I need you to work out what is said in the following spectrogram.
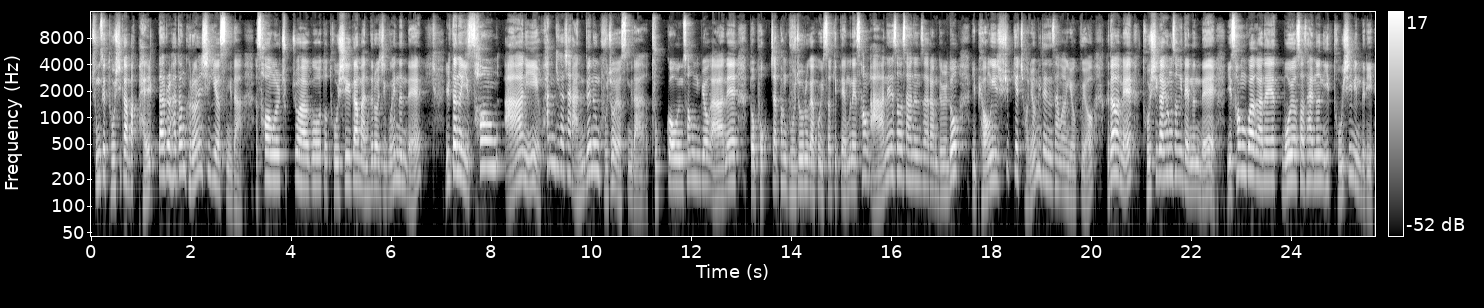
중세 도시가 막 발달을 하던 그런 시기였습니다. 성을 축조하고 또 도시가 만들어지고 했는데, 일단은 이 성 안이 환기가 잘 안 되는 구조였습니다. 두꺼운 성벽 안에 또 복잡한 구조를 갖고 있었기 때문에 성 안에서 사는 사람들도 이 병이 쉽게 전염이 되는 상황이었고요. 그 다음에 도시가 형성이 됐는데 이 성곽 안에 모여서 사는 이 도시민들이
